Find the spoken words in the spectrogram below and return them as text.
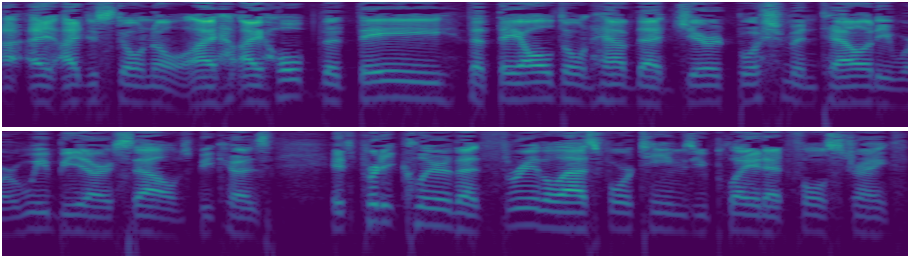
I, I just don't know. I, I hope that they that they all don't have that Jarrett Bush mentality where we beat ourselves because it's pretty clear that three of the last four teams you played at full strength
